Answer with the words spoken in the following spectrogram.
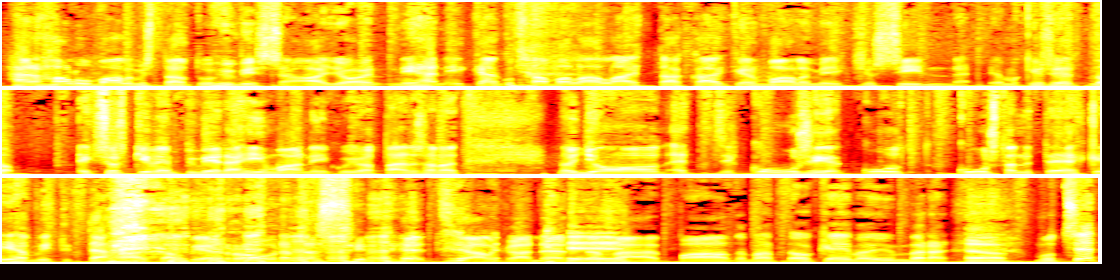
hän haluaa valmistautua hyvissä ajoin, niin hän ikään kuin tavallaan laittaa kaiken valmiiksi jo sinne. Ja mä kysyin, että no, eikö se olisi kivempi viedä himaan niin kuin jotain, niin sanoin, että no joo, että se kuusi, kuut, kuusta nyt ei ehkä ihan vitti tähän aikaan vielä roudata sinne, että se alkaa näyttää vähän pahalta. Mä että okei, mä ymmärrän. Mutta se,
